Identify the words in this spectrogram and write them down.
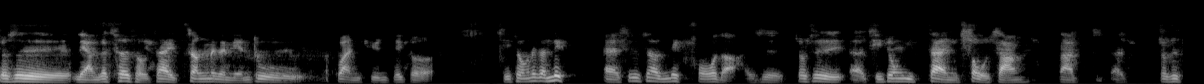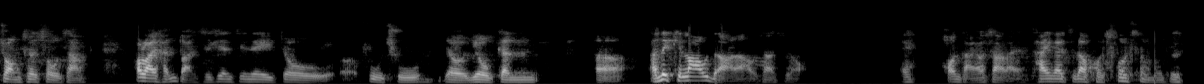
就是两个车手在争那个年度冠军，这个其中那个 Nick，呃，是不是叫 Nick Ford 还是就是呃其中一站受伤，那呃就是撞车受伤。后来很短时间之内就呃复出，又又跟呃啊 Nicky Lauda 了，好像是哦，哎，Honda 要上来，他应该知道我说什么的。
